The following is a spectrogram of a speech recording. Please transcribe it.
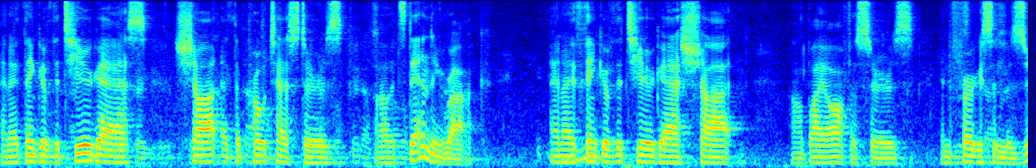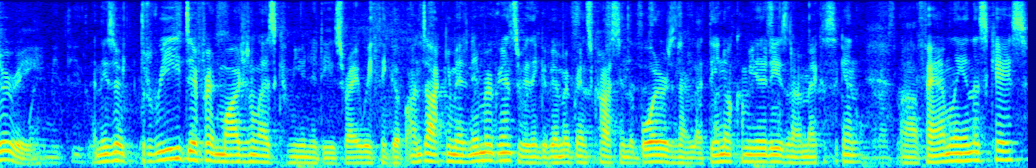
And I think of the tear gas shot at the protesters uh, at Standing Rock. And I think of the tear gas shot uh, by officers in Ferguson, Missouri. And these are three different marginalized communities, right? We think of undocumented immigrants, we think of immigrants crossing the borders in our Latino communities and our Mexican uh, family in this case.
